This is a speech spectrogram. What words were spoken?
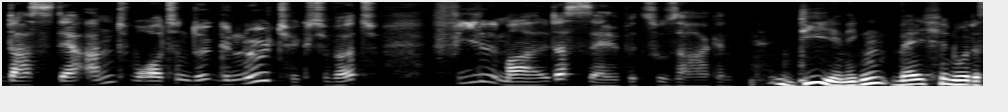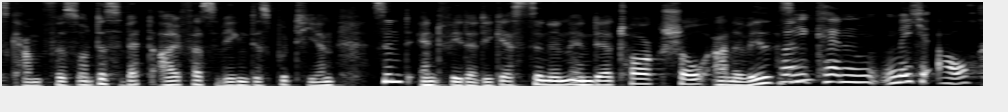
dass der Antwortende genötigt wird, vielmal dasselbe zu sagen. Diejenigen, welche nur des Kampfes und des Wetteifers wegen disputieren, sind entweder die Gästinnen in der Talkshow Anne Will. Sie kennen mich auch.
